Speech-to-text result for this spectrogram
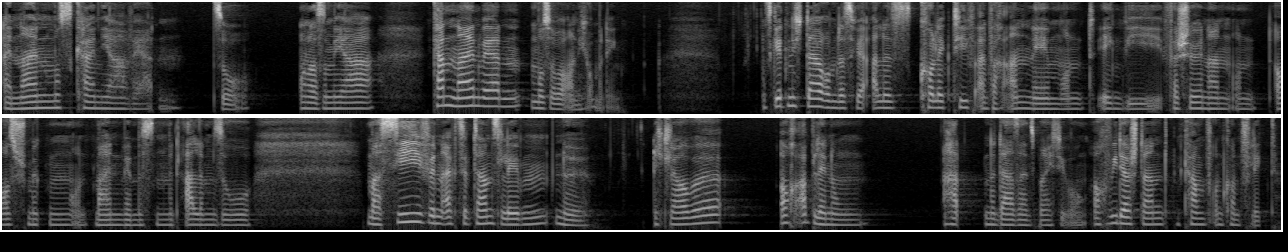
Ein Nein muss kein Ja werden. So. Und aus einem Ja kann Nein werden, muss aber auch nicht unbedingt. Es geht nicht darum, dass wir alles kollektiv einfach annehmen und irgendwie verschönern und ausschmücken und meinen, wir müssen mit allem so massiv in Akzeptanz leben. Nö. Ich glaube, auch Ablehnung hat eine Daseinsberechtigung. Auch Widerstand und Kampf und Konflikt.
